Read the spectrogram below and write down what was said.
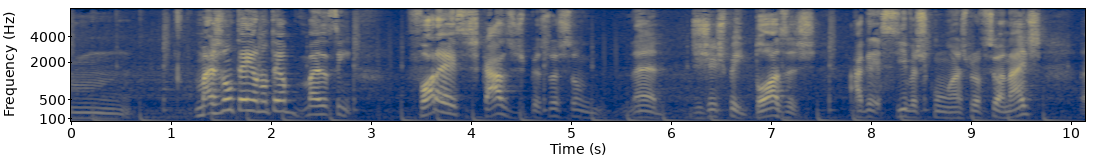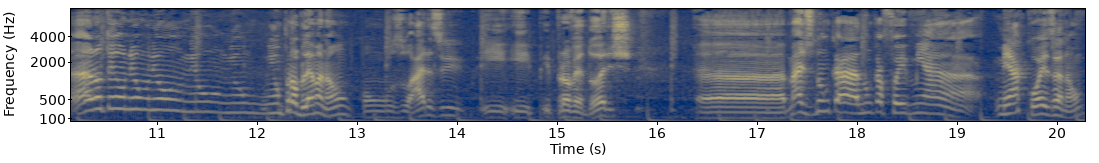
Um, mas não tenho, não tenho. Mas assim, fora esses casos de pessoas que são né, desrespeitosas, agressivas com as profissionais, eu não tenho nenhum, nenhum, nenhum, nenhum, nenhum problema não com usuários e, e, e, e provedores. Uh, mas nunca, nunca foi minha, minha coisa, não.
